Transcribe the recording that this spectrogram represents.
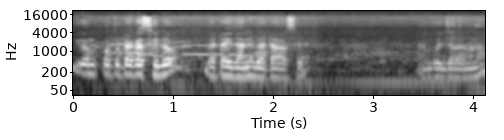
এবং কত টাকা ছিল বেটাই জানি বেটা আছে। আমি বলতে পারব না।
